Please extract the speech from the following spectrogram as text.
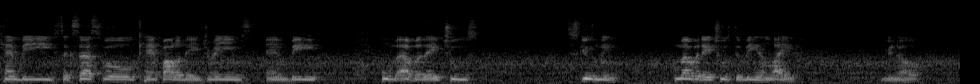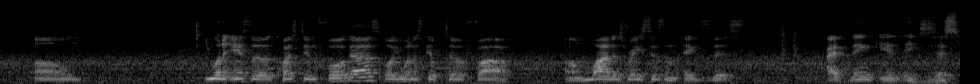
can be successful, can follow their dreams, and be whomever they choose. Excuse me, whomever they choose to be in life. You know, um, you want to answer question four, guys, or you want to skip to five? Um, why does racism exist? I think it exists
